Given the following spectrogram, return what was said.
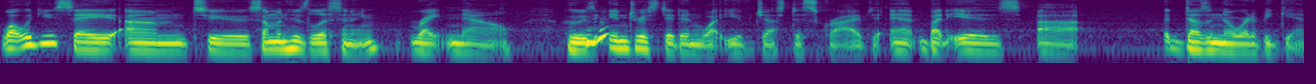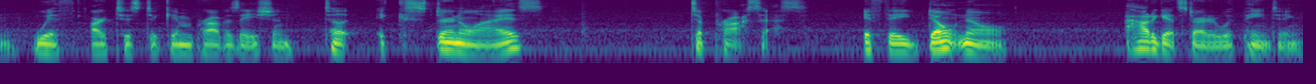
What would you say um, to someone who's listening right now, who's Mm-hmm. interested in what you've just described, and, but is uh, doesn't know where to begin with artistic improvisation to externalize, to process? If they don't know how to get started with painting,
